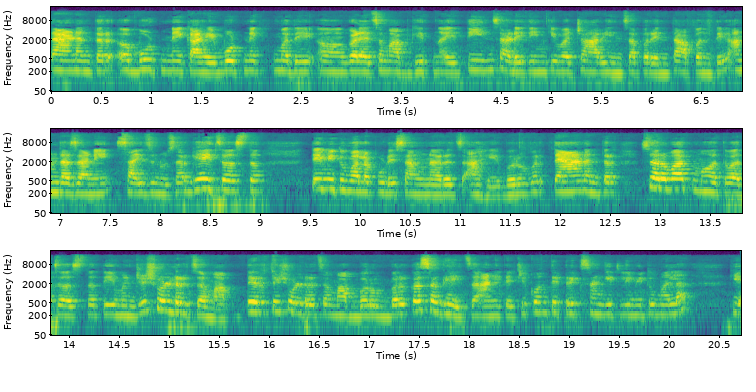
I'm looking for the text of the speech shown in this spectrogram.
त्यानंतर बोटनेक आहे. बोटनेकमध्ये गळ्याचं माप घेत नाही. तीन साडेतीन किंवा चार इंचापर्यंत आपण ते अंदाजाने साईजनुसार घ्यायचं असतं. ते मी तुम्हाला पुढे सांगणारच आहे बरोबर? त्यानंतर सर्वात महत्वाचं असतं ते म्हणजे शोल्डरचं माप. तर ते शोल्डरचं माप बरोबर कसं घ्यायचं आणि त्याची कोणती ट्रिक सांगितली मी तुम्हाला? की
